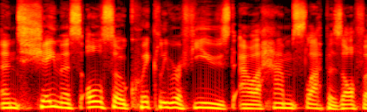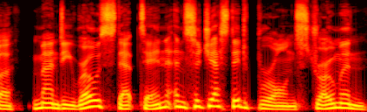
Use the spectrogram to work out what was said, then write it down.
And Sheamus also quickly refused our ham slapper's offer. Mandy Rose stepped in and suggested Braun Strowman,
